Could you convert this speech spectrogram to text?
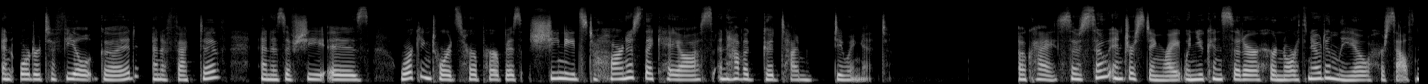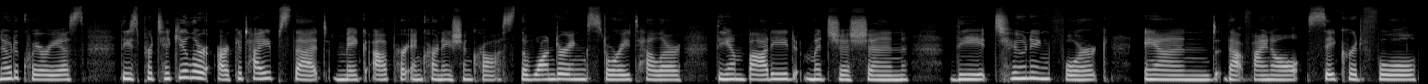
in order to feel good and effective, and as if she is working towards her purpose, she needs to harness the chaos and have a good time doing it. Okay, so so interesting, right? When you consider her North Node in Leo, her South Node Aquarius, these particular archetypes that make up her incarnation cross the wandering storyteller, the embodied magician, the tuning fork, and that final sacred fool,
